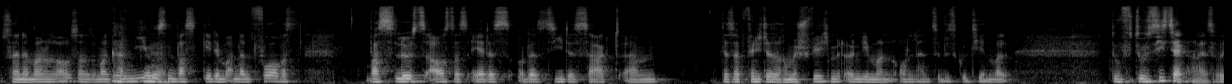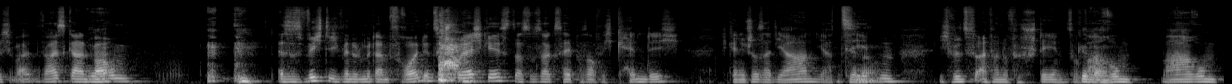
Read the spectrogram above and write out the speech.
seine Meinung raus. Also man kann nie genau. wissen, was geht dem anderen vor, was, was löst es aus, dass er das oder sie das sagt. Ähm, deshalb finde ich das auch immer schwierig, mit irgendjemandem online zu diskutieren, weil du, du siehst ja gar nicht so. Ich weiß gar nicht, warum. Es ist wichtig, wenn du mit deinem Freund ins Gespräch gehst, dass du sagst, hey, pass auf, ich kenne dich. Ich kenne dich schon seit Jahren, Jahrzehnten. Genau. Ich will es einfach nur verstehen. So, genau. warum? Warum?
